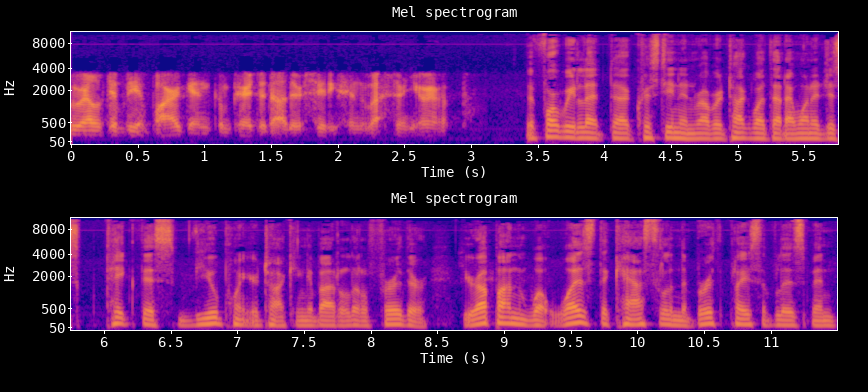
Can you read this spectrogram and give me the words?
relatively a bargain compared to the other cities in Western Europe. Before we let uh, Christine and Robert talk about that, I want to just take this viewpoint you're talking about a little further. You're up on what was the castle in the birthplace of Lisbon,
